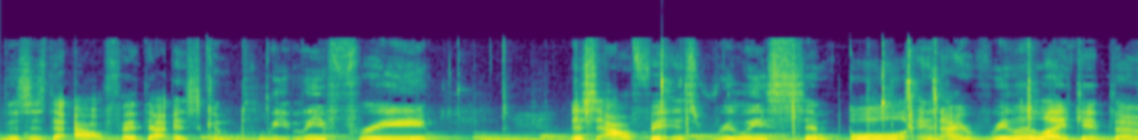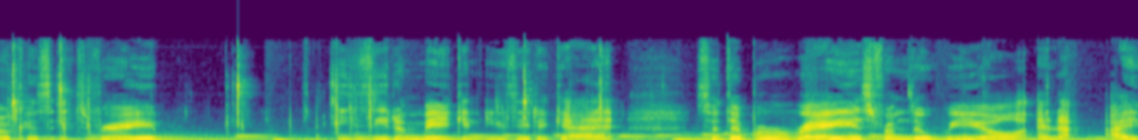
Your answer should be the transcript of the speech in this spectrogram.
This is the outfit that is completely free. This outfit is really simple and I really like it though because it's very easy to make and easy to get so the beret is from the wheel and I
